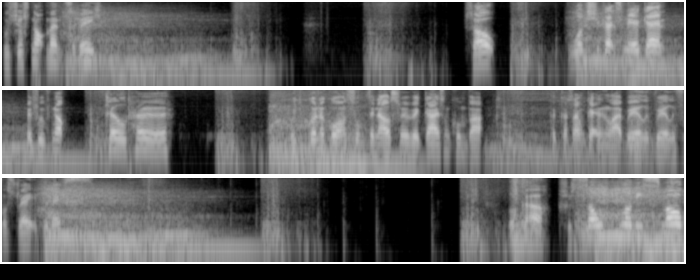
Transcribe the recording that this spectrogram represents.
Was just not meant to be. So, once she gets me again, if we've not killed her, we're gonna go on something else for a bit, guys, and come back. Because I'm getting, like, really, really frustrated with this. Look at her. She's so bloody smug.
